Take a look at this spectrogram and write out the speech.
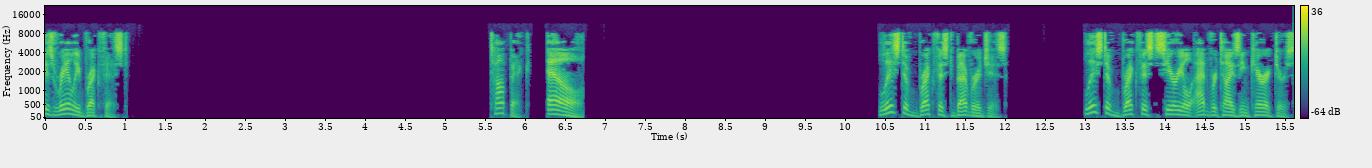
Israeli breakfast. Topic L. List of breakfast beverages. List of breakfast cereal advertising characters.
